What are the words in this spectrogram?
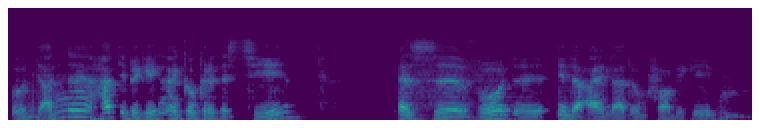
Und dann äh, hat die Begegnung ein konkretes Ziel. Es äh, wurde in der Einladung vorgegeben.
